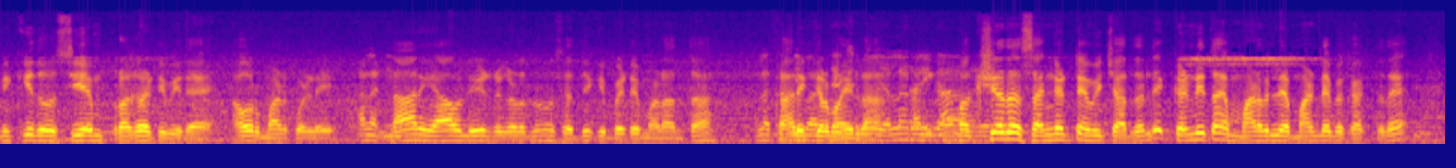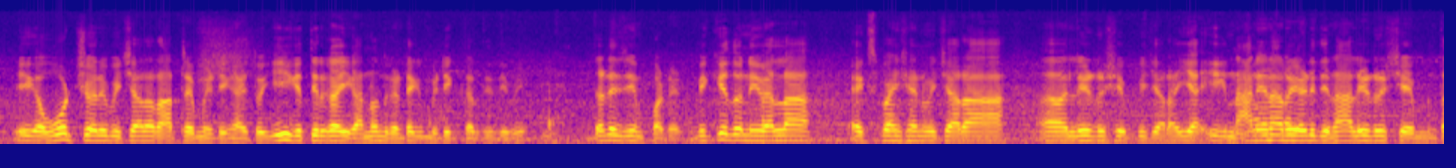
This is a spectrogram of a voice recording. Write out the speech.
ಮಿಕ್ಕಿದು ಸಿ ಎಂ ಪ್ರೊಗ್ರೆಟಿವ್ ಇದೆ ಅವ್ರು ಮಾಡ್ಕೊಳ್ಳಿ. ನಾನು ಯಾವ ಲೀಡರ್ಗಳನ್ನು ಸದ್ಯಕ್ಕೆ ಭೇಟಿ ಮಾಡೋಂಥ ಕಾರ್ಯಕ್ರಮ ಇಲ್ಲ. ಪಕ್ಷದ ಸಂಘಟನೆ ವಿಚಾರದಲ್ಲಿ ಖಂಡಿತ ಮಾಡಲೇ ಮಾಡಲೇಬೇಕಾಗ್ತದೆ. ಈಗ ಓಟ್ ಚೋರಿ ವಿಚಾರ ರಾತ್ರಿ ಮೀಟಿಂಗ್ ಆಯಿತು. ಈಗ ತಿರ್ಗಾ ಈಗ ಹನ್ನೊಂದು ಗಂಟೆಗೆ ಮೀಟಿಂಗ್ ಕರೆದಿದ್ದೀವಿ. ದಟ್ ಈಸ್ ಇಂಪಾರ್ಟೆಂಟ್ ಮಿಕ್ಕಿದ್ದು ನೀವೆಲ್ಲ ಎಕ್ಸ್ಪೆನ್ಷನ್ ವಿಚಾರ ಲೀಡರ್ಶಿಪ್ ವಿಚಾರ ಈಗ ನಾನೇನಾದ್ರು ಹೇಳಿದ್ದೀನಾ? ಲೀಡರ್ಶಿಪ್ ಅಂತ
